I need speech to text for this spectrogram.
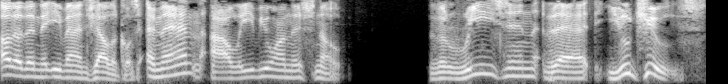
other than the evangelicals? And then I'll leave you on this note. The reason that you Jews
